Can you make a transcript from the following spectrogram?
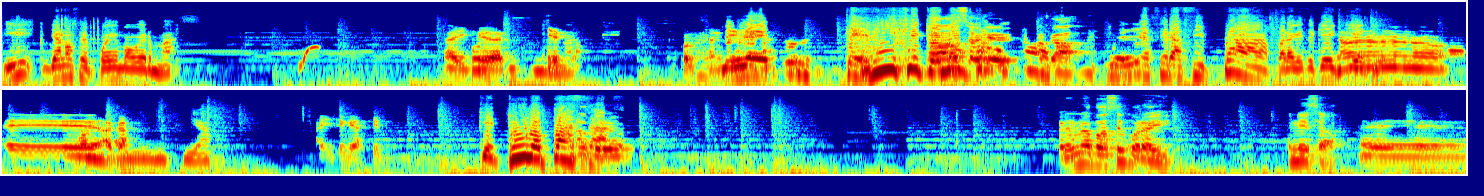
Y ya no se puede mover más. Ahí Por queda quieto. Te dije que Ah, no o sea que pasa". acá. Y le voy a hacer así, pa, para que se quede No, quieto. no, no, no. Eh, Con acá. Ahí te quedas quieto. Que tú no Ah, pasas. pero... pero no pasé por ahí. En esa. Eh,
